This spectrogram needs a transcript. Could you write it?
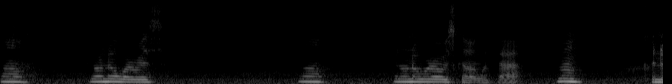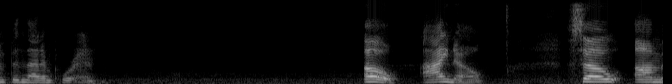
Well i don't know where was well i don't know where i was going with that. Hmm. Couldn't have been that important. Oh i know so um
